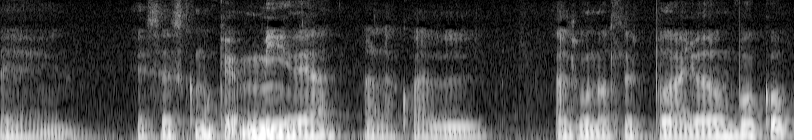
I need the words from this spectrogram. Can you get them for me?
eh, esa es como que mi idea a la cual algunos les podrá ayudar un poco.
